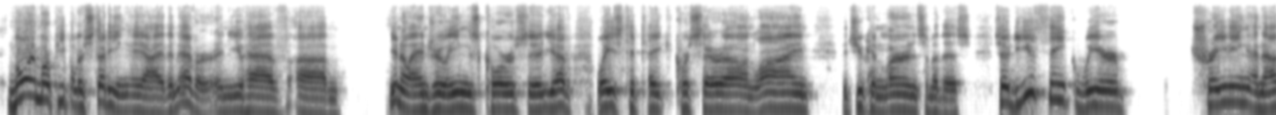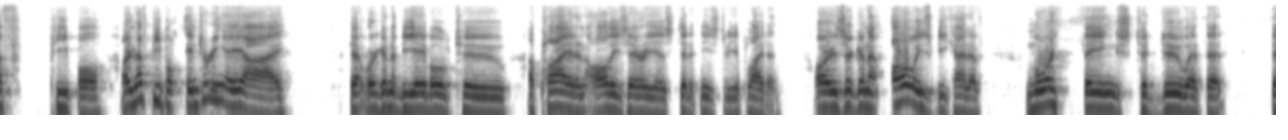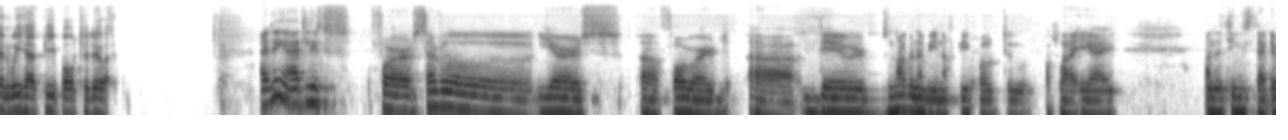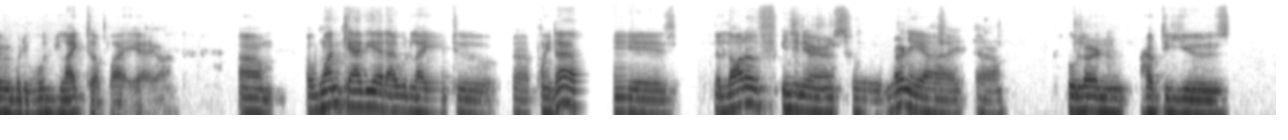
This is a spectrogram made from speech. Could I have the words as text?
more and more people are studying AI than ever. And you have, um, you know, Andrew Ng's course, uh, you have ways to take Coursera online that you can learn some of this. So do you think we're training enough people or enough people entering AI that we're going to be able to apply it in all these areas that it needs to be applied in? Or is there going to always be kind of more things to do with it than we have people to do it? I think at least for several years uh, forward, uh, there's not going to be enough people to apply AI on the things that everybody would like to apply AI on. Um, one caveat I would like to uh, point out is a lot of engineers who learn AI, uh, who learn how to use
